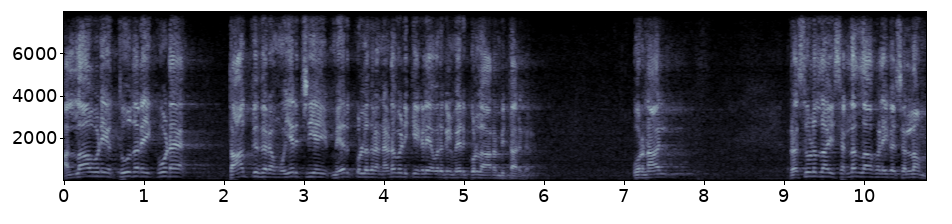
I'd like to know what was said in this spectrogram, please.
அல்லாவுடைய தூதரை கூட தாக்குகிற முயற்சியை மேற்கொள்ளுகிற நடவடிக்கைகளை அவர்கள் மேற்கொள்ள ஆரம்பித்தார்கள். ஒரு நாள் ரசூலுல்லாய் ஸல்லல்லாஹு செல்லம் வஸல்லம்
